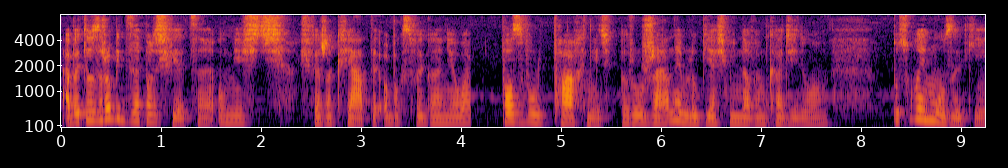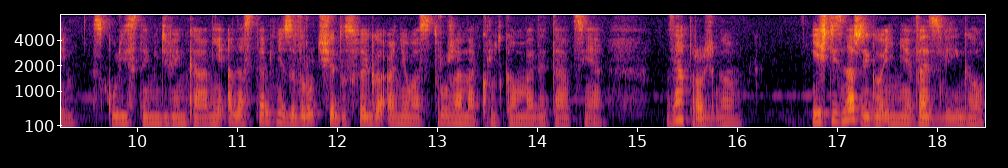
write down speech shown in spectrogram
Aby to zrobić, zapal świecę, umieść świeże kwiaty obok swojego anioła. Pozwól pachnieć różanym lub jaśminowym kadzidłom. Posłuchaj muzyki z kulistymi dźwiękami, a następnie zwróć się do swojego anioła stróża na krótką medytację. Zaproś go. Jeśli znasz jego imię, wezwij go.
